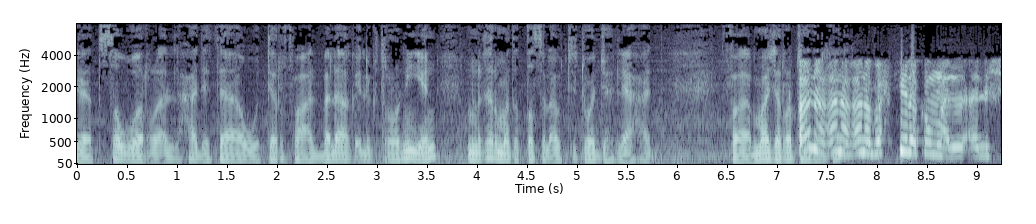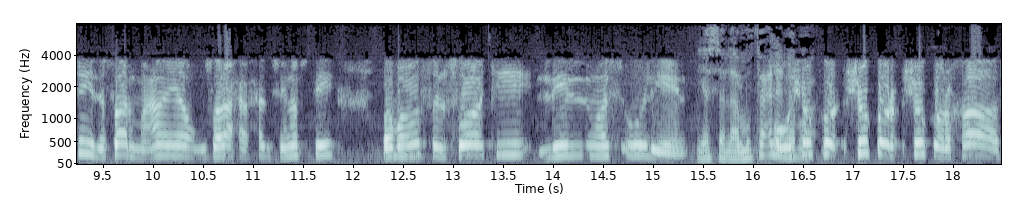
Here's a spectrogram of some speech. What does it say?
آه، تصور الحادثة أو ترفع البلاغ الكترونيا من غير ما تتصل أو تتوجه لأحد. فما جربت أنا؟ أنا أنا بحكي لكم ال- الشيء اللي صار معايا وصراحة حق في نفسي وبوصل صوتي للمسؤولين يا سلام وفعلا. وشكر شكر شكر خاص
